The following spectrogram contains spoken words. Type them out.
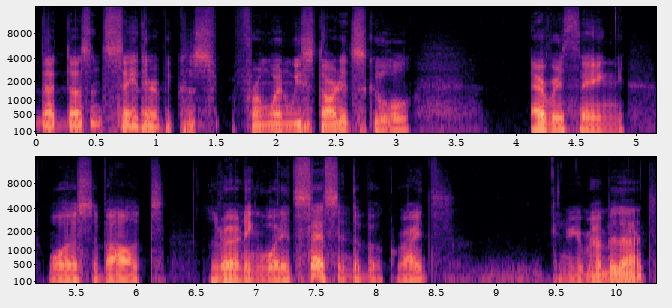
that doesn't say there because from when we started school everything was about learning what it says in the book right? Can you remember that?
